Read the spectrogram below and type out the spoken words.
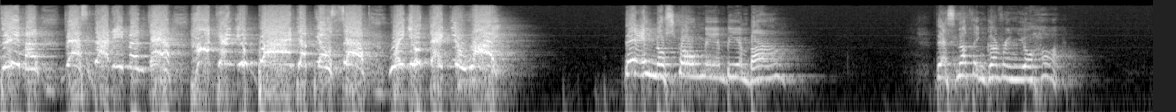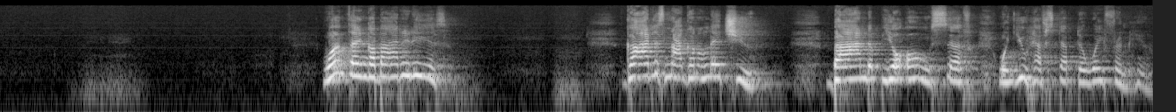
demon that's not even there. How can you bind up yourself when you think you're right? There ain't no strong man being bound. There's nothing governing your heart. One thing about it is, God is not going to let you bind up your own self when you have stepped away from Him.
